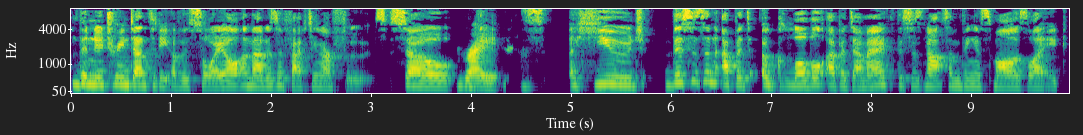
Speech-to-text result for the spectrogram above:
the nutrient density of the soil and that is affecting our foods. So, right. A huge, this is an epi- a global epidemic. This is not something as small as like,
